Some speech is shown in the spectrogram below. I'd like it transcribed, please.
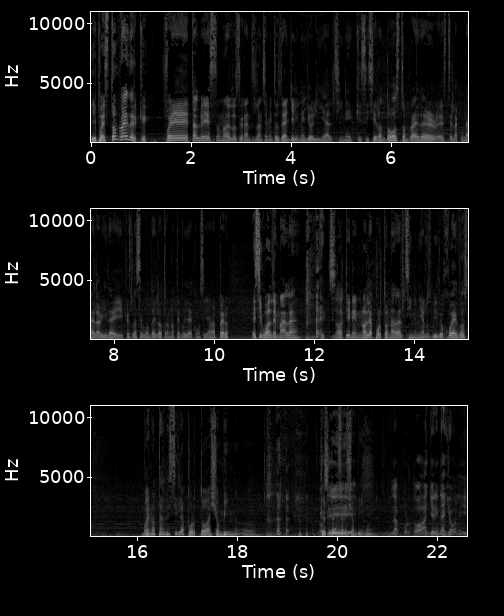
Y pues Tomb Raider, que fue tal vez uno de los grandes lanzamientos de Angelina Jolie al cine, que se hicieron dos, Tomb Raider, este, La Cuna de la Vida, y que es la segunda, y la otra no tengo idea cómo se llama, pero es igual de mala. No, tiene, no le aportó nada al cine ni a los videojuegos. Bueno, tal vez sí le aportó a Sean Bean, ¿no? Creo que también sale Sean Bean, ¿eh? La aportó a Angelina Jolie,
